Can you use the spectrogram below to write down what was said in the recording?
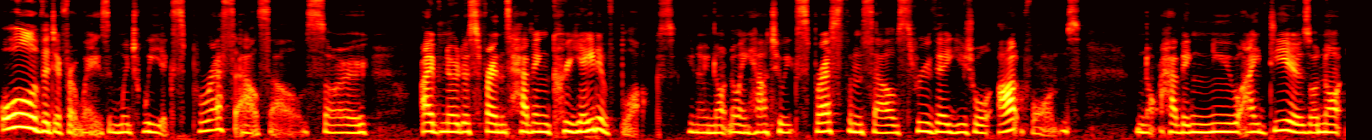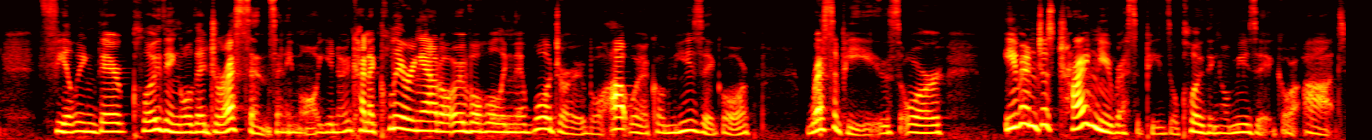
All of the different ways in which we express ourselves. So, I've noticed friends having creative blocks, you know, not knowing how to express themselves through their usual art forms not having new ideas or not feeling their clothing or their dress sense anymore, you know, kind of clearing out or overhauling their wardrobe or artwork or music or recipes or even just trying new recipes or clothing or music or art.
